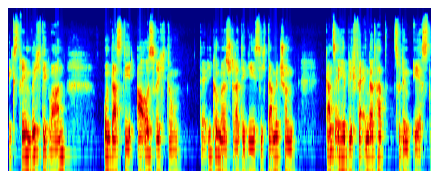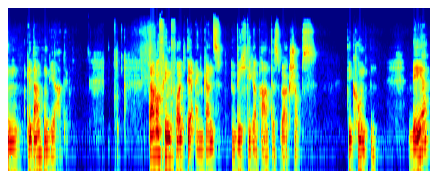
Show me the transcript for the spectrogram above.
extrem wichtig waren und dass die Ausrichtung der E-Commerce-Strategie sich damit schon ganz erheblich verändert hat zu den ersten Gedanken, die er hatte. Daraufhin folgte ein ganz wichtiger Part des Workshops, die Kunden. Wer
